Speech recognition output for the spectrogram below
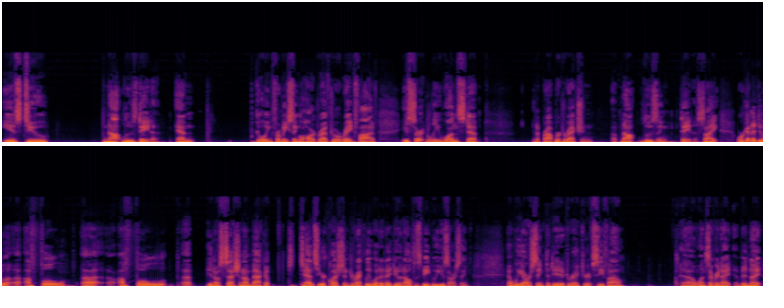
is to not lose data. And going from a single hard drive to a RAID 5 is certainly one step in a proper direction. of not losing data. So I, we're going to do a, a full, uh, a full, uh, you know, session on backup. To answer your question directly, what did I do at Altispeed? We use rsync and we rsync the data directory of Seafile, uh, once every night at midnight.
